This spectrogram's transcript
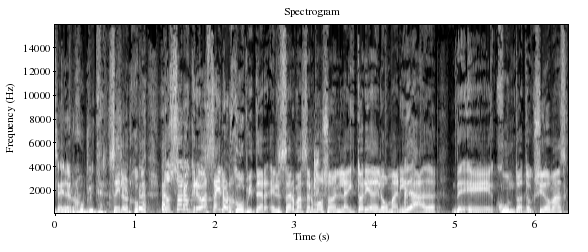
Sailor Júpiter. Sailor Júpiter. No solo creó a Sailor Júpiter, el ser más hermoso en la historia de la humanidad, de, eh, junto a Tuxedo Mask,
